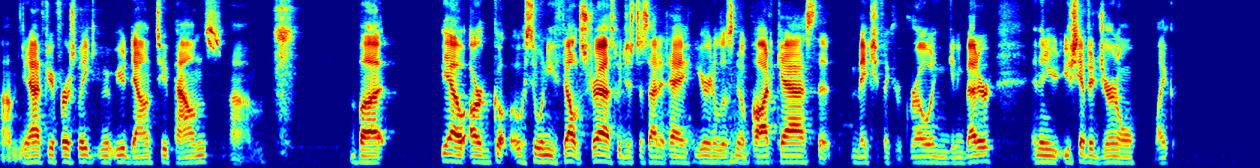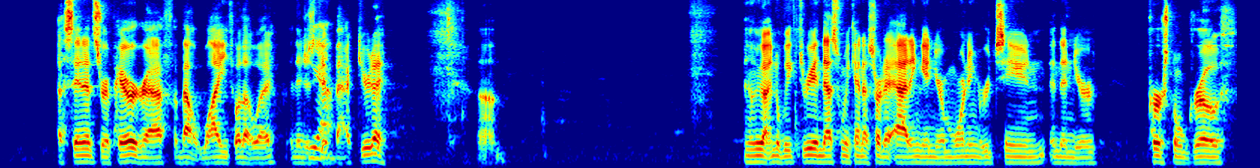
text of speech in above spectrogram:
Um, you know, after your first week, you- you're down two pounds. Um, but yeah, our go- so when you felt stressed, we just decided, hey, you're going to listen to a podcast that makes you feel like you're growing and getting better, and then you, you just have to journal like a sentence or a paragraph about why you feel that way, and then just Yeah. get back to your day. Um, and then we got into week three, and that's when we kind of started adding in your morning routine and then your personal growth,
